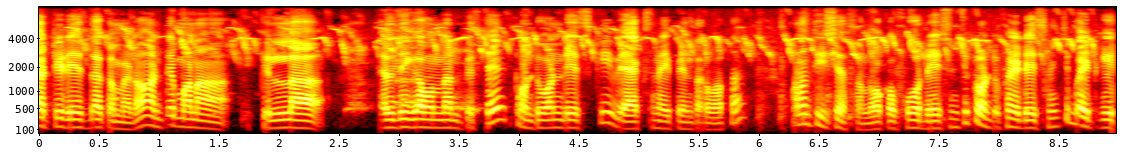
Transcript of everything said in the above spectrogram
థర్టీ డేస్ దాకా మేడం. అంటే మన పిల్ల హెల్తీగా ఉందనిపిస్తే ట్వంటీ వన్ డేస్కి వ్యాక్సిన్ అయిపోయిన తర్వాత మనం తీసేస్తాం. ఒక ఫోర్ డేస్ నుంచి ట్వంటీ ఫైవ్ డేస్ నుంచి బయటికి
